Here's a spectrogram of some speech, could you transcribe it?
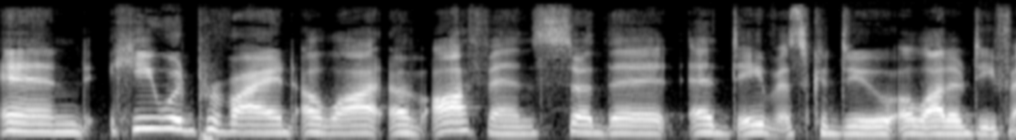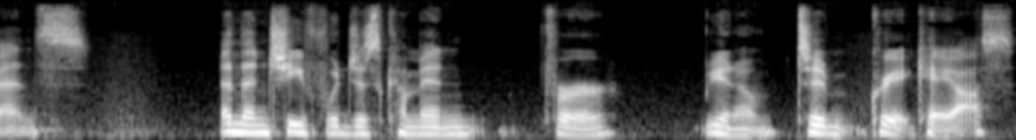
and he would provide a lot of offense so that Ed Davis could do a lot of defense. And then Chief would just come in for, you know, to create chaos.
